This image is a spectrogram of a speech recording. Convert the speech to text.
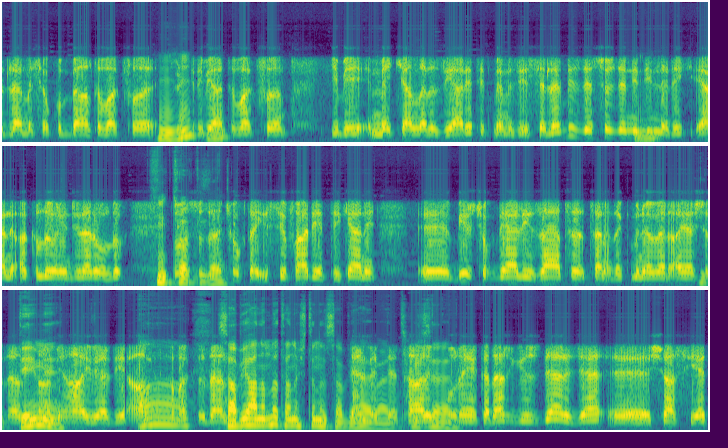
yönlendirdiler. Mesela Kubbealtı Vakfı, Türk Edebiyatı Vakfı gibi mekanları ziyaret etmemizi istediler. Biz de sözlerini Hı. dinledik. Yani akıllı öğrenciler olduk. çok da çok da istifade ettik. Yani e, birçok değerli zatı tanıdık. Münevver Ayaşı'dan, Sami Hayverdi'ye, Ahmet Kabaklı'dan. Sabiha Hanım'la tanıştınız Sabiha Elbette. Tarık buraya kadar yüzlerce e, şahsiyet.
